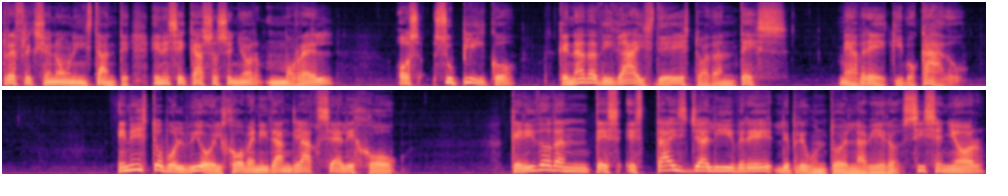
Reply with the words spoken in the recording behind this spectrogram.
reflexionó un instante. En ese caso, señor Morrel, os suplico que nada digáis de esto a Dantes. Me habré equivocado. En esto volvió el joven y Danglars se alejó. Querido Dantes, ¿estáis ya libre? le preguntó el naviero. Sí, señor.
